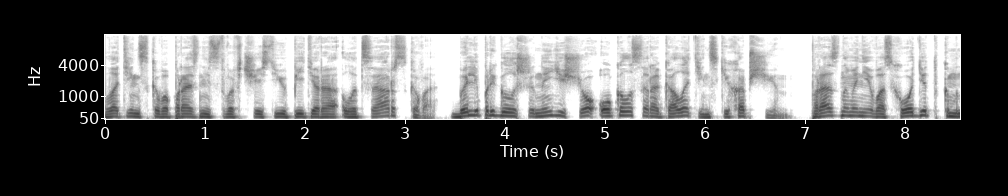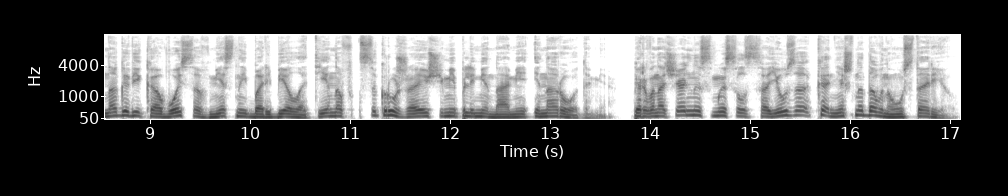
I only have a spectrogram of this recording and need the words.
латинского празднества в честь Юпитера Лациарского были приглашены еще около 40 латинских общин. Празднование восходит к многовековой совместной борьбе латинов с окружающими племенами и народами. Первоначальный смысл союза, конечно, давно устарел.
